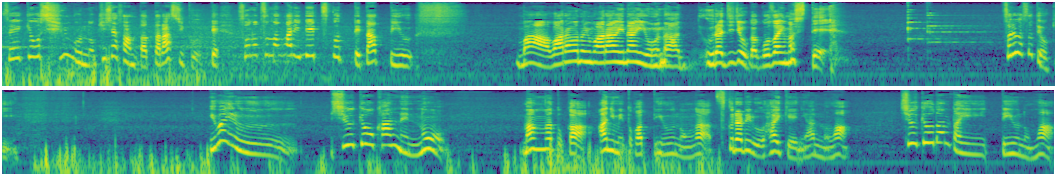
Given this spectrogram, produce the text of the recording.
政教新聞の記者さんだったらしくってそのつながりで作ってたっていうまあ笑うのに笑えないような裏事情がございましてそれはさておきいわゆる宗教関連の漫画とかアニメとかっていうのが作られる背景にあるのは宗教団体っていうのは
